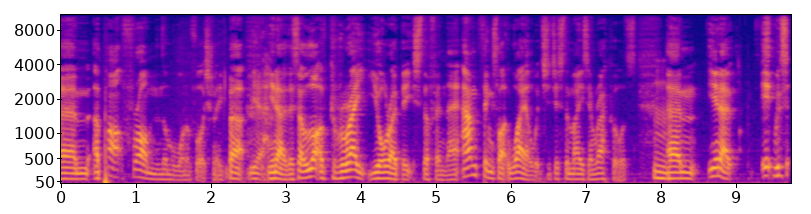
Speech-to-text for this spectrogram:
Um, apart from the number one, unfortunately, but Yeah. you know, there's a lot of great Eurobeat stuff in there, and things like Whale, which are just amazing records. Um, you know, it was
